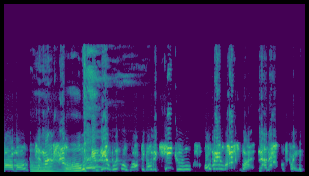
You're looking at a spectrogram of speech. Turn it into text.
almost to my oh, house. Oh. And then we would walk to go to Kiku over in Larchmont. Now that was crazy.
